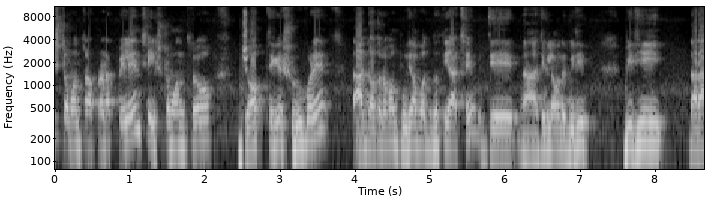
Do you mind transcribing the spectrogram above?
ইষ্টমন্ত্র আপনারা পেলেন, সেই ইষ্টমন্ত্র জপ থেকে শুরু করে তার যত রকম পূজা পদ্ধতি আছে, যে যেগুলো আমাদের বিধি বিধি দ্বারা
